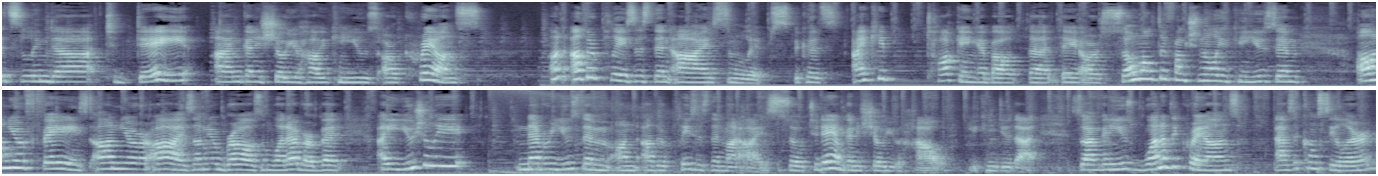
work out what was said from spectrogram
it's Linda. Today I'm gonna show you how you can use our crayons on other places than eyes and lips because I keep talking about that they are so multifunctional you can use them on your face, on your eyes, on your brows and whatever but I usually never use them on other places than my eyes so today I'm going to show you how you can do that. So I'm going to use one of the crayons as a concealer,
